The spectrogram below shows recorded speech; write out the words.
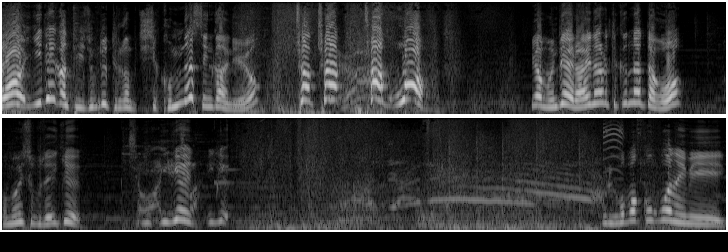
와 이대한테 이 정도 들어가면 진짜 겁나 센 거 아니에요? 촥! 촥! 촥! 와! 야 뭔데 라인하르트 끝났다고? 가만히 있어보자 이게 이, 이게 이게 우리 호박고구마님이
